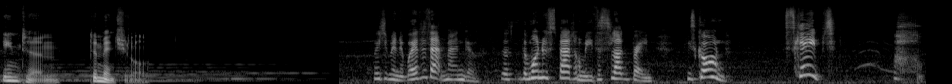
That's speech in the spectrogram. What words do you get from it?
Intern Dimensional. Wait a minute, where did that man go? The, the one who spat on me, the slug brain. He's gone. Escaped. Oh,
